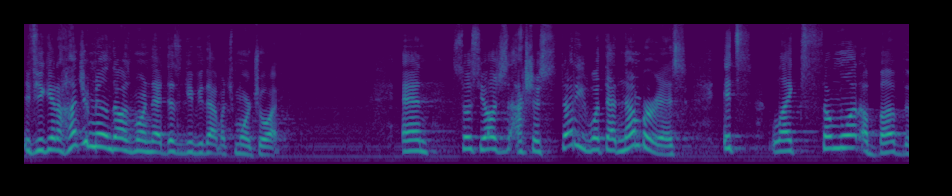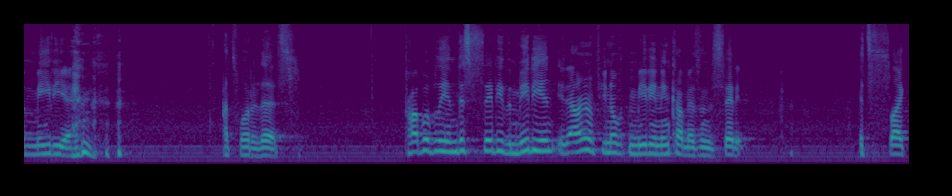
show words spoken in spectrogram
If you get a $100 million more than that, it doesn't give you that much more joy. And sociologists actually studied what that number is. It's like somewhat above the median. That's what it is. Probably in this city, the median, I don't know if you know what the median income is in the city. It's like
